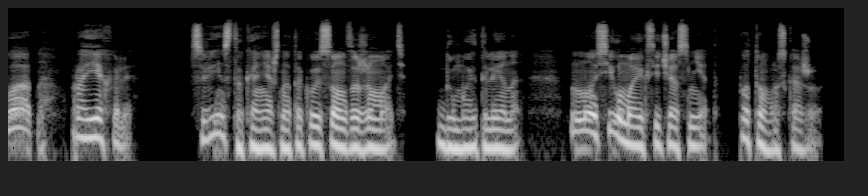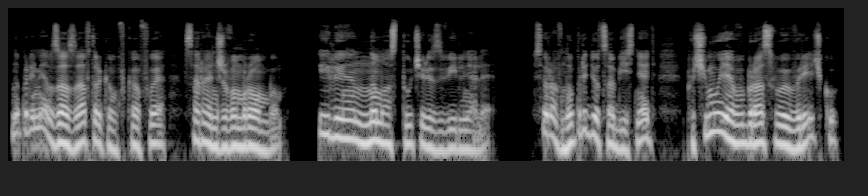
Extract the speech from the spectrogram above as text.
Ладно, проехали. Свинство, конечно, такой сон зажимать, думает Лена, но сил моих сейчас нет, потом расскажу. Например, за завтраком в кафе с оранжевым ромбом или на мосту через Вильняле. Все равно придется объяснять, почему я выбрасываю в речку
